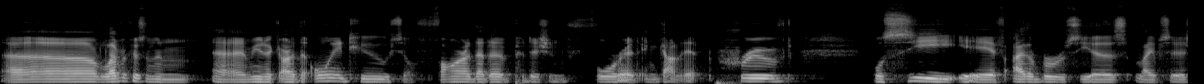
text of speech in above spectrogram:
uh, Leverkusen and uh, Munich are the only two so far that have petitioned for it and got it approved. We'll see if either Borussia's, Leipzig,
